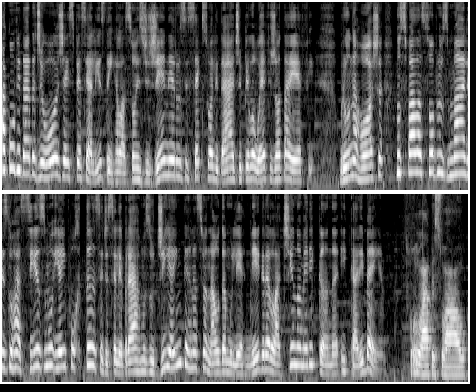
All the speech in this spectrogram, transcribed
A convidada de hoje é especialista em relações de gêneros e sexualidade pela UFJF. Bruna Rocha nos fala sobre os males do racismo e a importância de celebrarmos o Dia Internacional da Mulher Negra Latino-Americana e Caribenha. Olá, pessoal.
